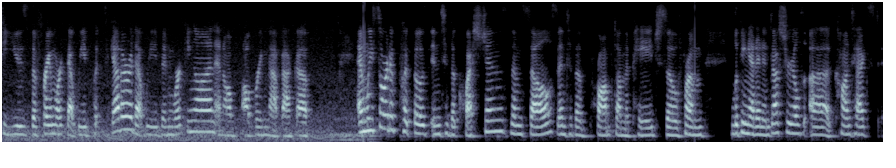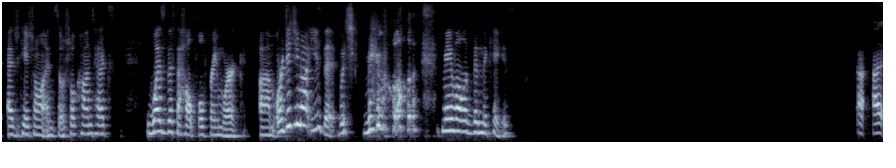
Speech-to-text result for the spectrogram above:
to use the framework that we put together that we've been working on? And I'll I'll bring that back up. And we sort of put those into the questions themselves, into the prompt on the page. So from looking at an industrial uh, context, educational and social context, was this a helpful framework? Um, or did you not use it, which may well, may well have been the case. I,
